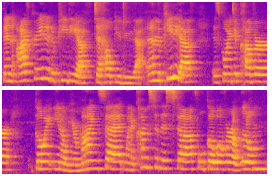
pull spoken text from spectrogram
then I've created a PDF to help you do that. And the PDF is going to cover going, you know, your mindset when it comes to this stuff. We'll go over a little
